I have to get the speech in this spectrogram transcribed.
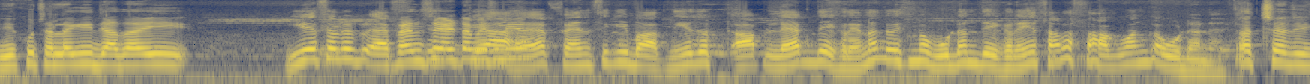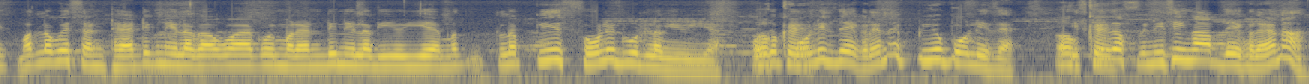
ये कुछ अलग ही ज़्यादा ही ये सर फैंसी आइटम इसलिए? है? फैंसी की बात नहीं है जो आप लैग देख रहे हैं ना तो इसमें वुडन देख रहे हैं सारा सागवान का वुडन है। अच्छा जी। मतलब कोई सिंथेटिक नहीं लगा हुआ है कोई मरंडी नहीं लगी हुई है मतलब कि सॉलिड वुड लगी हुई है। और जो पॉलिश देख रहे हैं ना प्योर पॉलिश है. इसकी जो फिनिशिंग आप देख रहे हैं ना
